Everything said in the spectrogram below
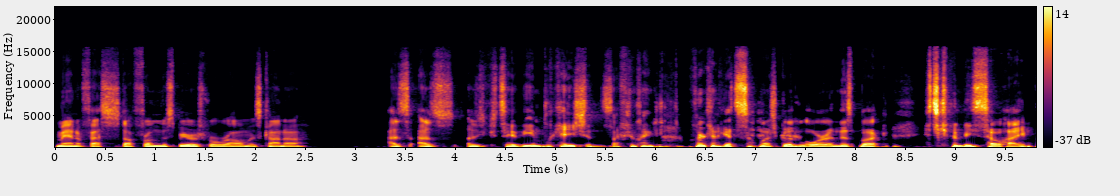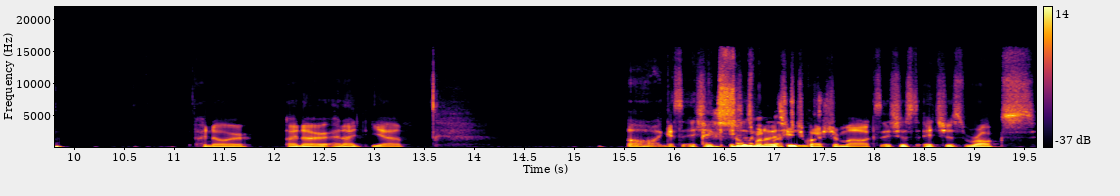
manifest stuff from the spiritual realm is kind of as as as you could say the implications. I feel like we're gonna get so much good lore in this book. It's gonna be so hype. I know, I know, and I yeah. Oh, I guess it's, it's so just one of those huge question marks. It's just it's just rocks.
